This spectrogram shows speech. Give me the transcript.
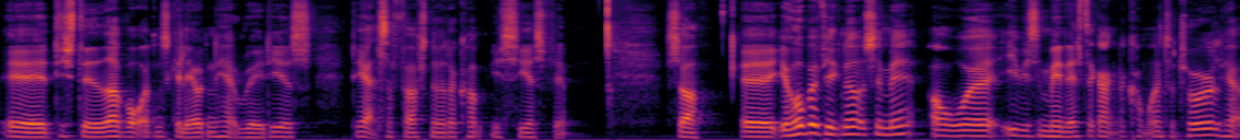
øh, de steder, hvor den skal lave den her radius, det er altså først noget, der kom i CS5. Så øh, jeg håber, I fik noget at se med, og øh, I vil se med næste gang, der kommer en tutorial her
